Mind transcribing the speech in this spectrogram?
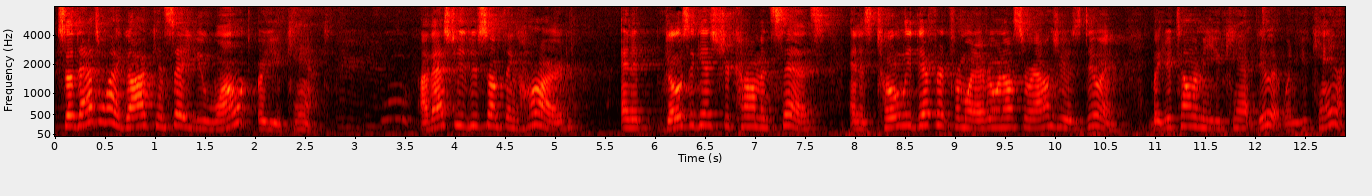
So that's why God can say, you won't or you can't. I've asked you to do something hard, and it goes against your common sense, and it's totally different from what everyone else around you is doing. But you're telling me you can't do it when you can.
